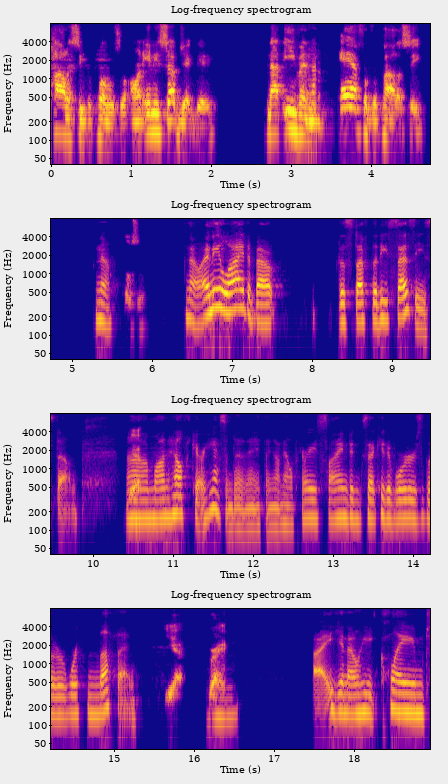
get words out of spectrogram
policy proposal on any subject, did he? Not even No. half of a policy No. proposal. No, and he lied about the stuff that he says he's done Yeah. um, on healthcare. He hasn't done anything on healthcare. He signed executive orders that are worth nothing. Yeah, right. Um, I, you know, he claimed,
